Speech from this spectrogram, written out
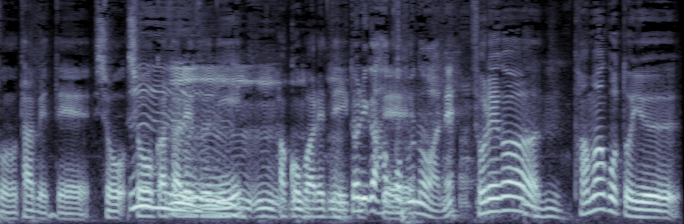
その食べて消消化されずに運ばれていくって。鳥が運ぶのはね。それが卵という、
